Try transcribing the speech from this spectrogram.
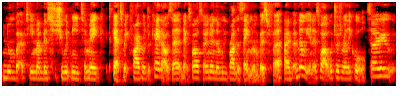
number of team members she would need to make to get to make 500k that was her next milestone and then we ran the same numbers for um, a million as well which was really cool. So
